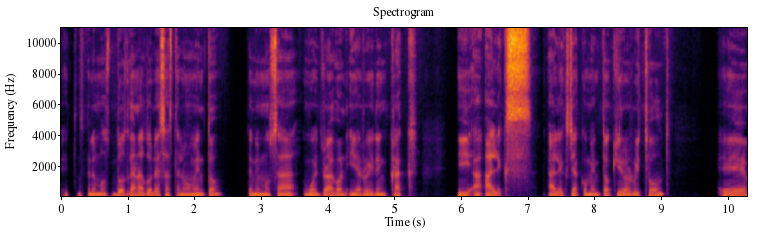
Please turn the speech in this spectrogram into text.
Entonces tenemos dos ganadores hasta el momento. Tenemos a White Dragon y a Raiden Crack y a Alex. Alex ya comentó, quiero retold. Eh,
